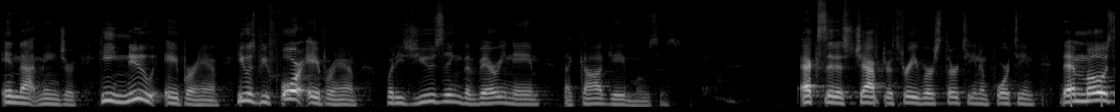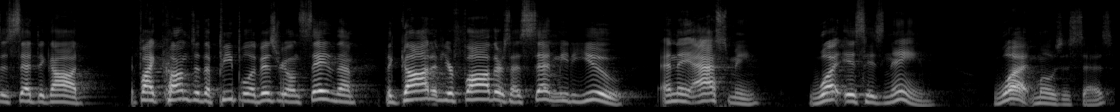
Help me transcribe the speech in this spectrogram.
in that manger. He knew Abraham, he was before Abraham, but he's using the very name that God gave Moses. Exodus chapter 3, verse 13 and 14. Then Moses said to God, If I come to the people of Israel and say to them, the God of your fathers has sent me to you. And they asked me, What is his name? What, Moses says,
